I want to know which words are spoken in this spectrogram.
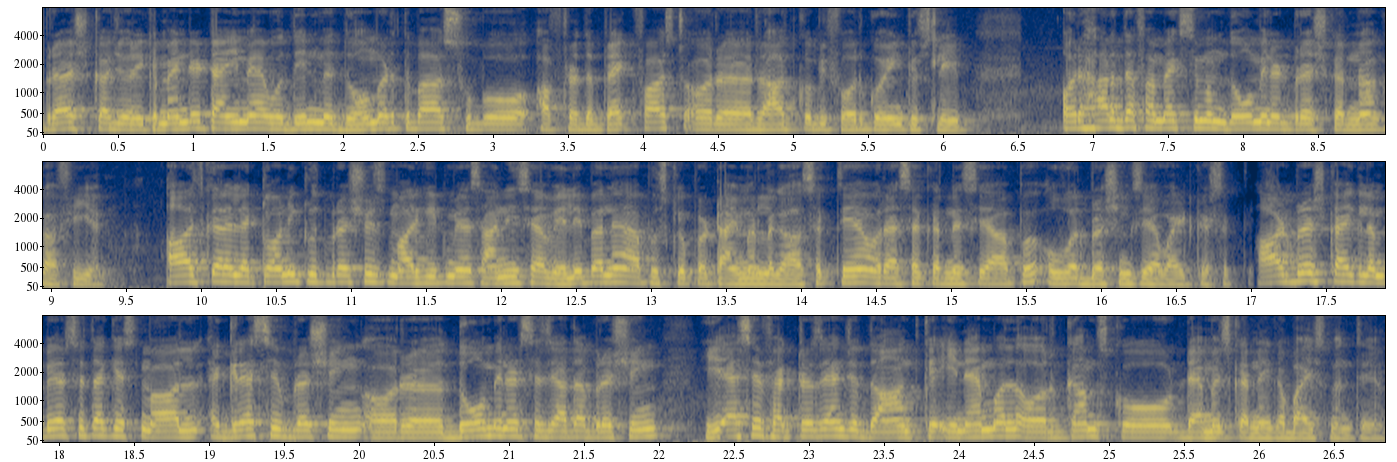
ब्रश का जो रिकमेंडेड टाइम है, वो दिन में दो मरतबा, सुबह आफ्टर द ब्रेकफास्ट और रात को बिफोर गोइंग टू स्लीप और हर दफ़ा मैक्सिमम दो मिनट ब्रश करना काफ़ी है। आजकल इलेक्ट्रॉनिक टूथब्रशेस मार्केट में आसानी से अवेलेबल हैं। आप उसके ऊपर टाइमर लगा सकते हैं और ऐसा करने से आप ओवर ब्रशिंग से अवॉइड कर सकते हैं। हार्ड ब्रश का एक लंबे अरसे तक इस्तेमाल एग्रेसिव ब्रशिंग और दो मिनट से ज़्यादा ब्रशिंग ये ऐसे फैक्टर्स हैं जो दांत के इनेमल और गम्स को डैमेज करने का बायस बनते हैं।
